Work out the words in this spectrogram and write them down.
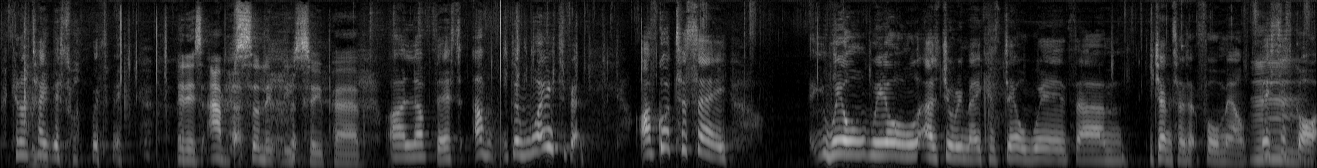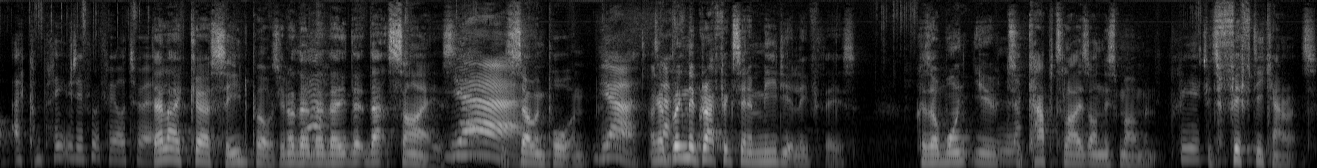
Can I take this one with me? It is absolutely superb. I love this. Um, the weight of it. I've got to say, we all, we all as jewellery makers, deal with um, gemstones at 4 mil. This has Mm. got a completely different feel to it. they're like uh, seed pearls. You know, they're, they're, they they that size Yeah. is so important. Yeah. I'm going to bring the graphics in immediately for these because I want you to capitalize on this moment. Beautiful. It's 50 carats.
